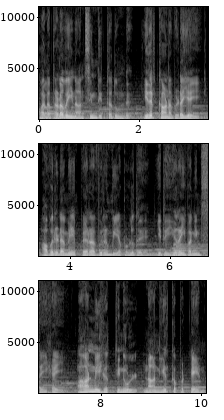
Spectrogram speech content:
பல தடவை நான் சிந்தித்ததுண்டு. இதற்கான விடையை அவரிடமே பெற விரும்பிய பொழுது இது இறைவனின் செய்கை. ஆன்மீகத்தினுள் நான் ஈர்க்கப்பட்டேன்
